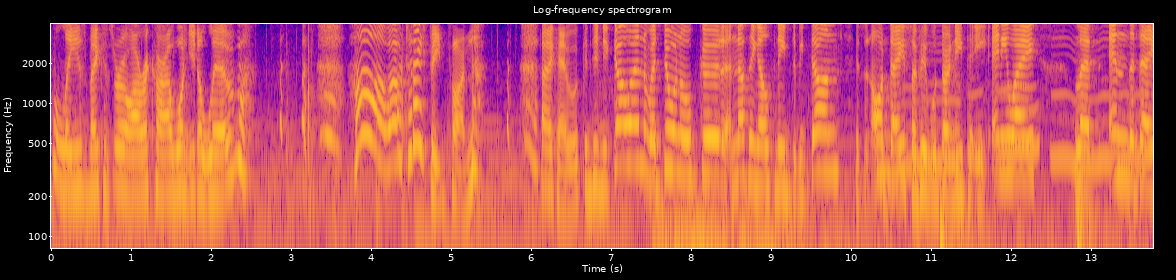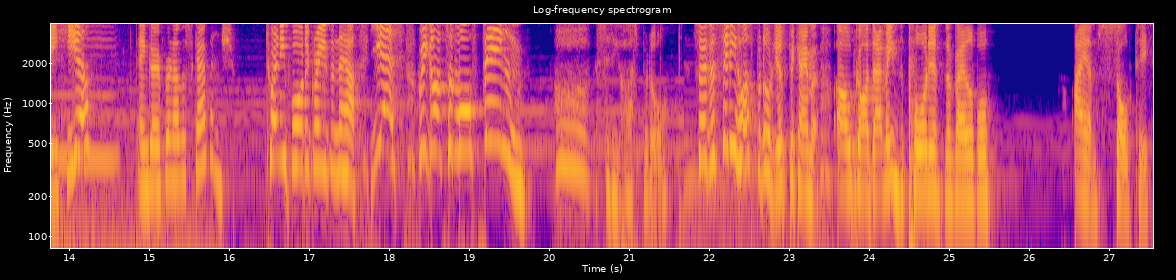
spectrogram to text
Please make it through, Arica. I want you to live. oh, well, today's been fun. Okay, we'll continue going. We're doing all good. Nothing else needs to be done. It's an odd day, so people don't need to eat anyway. Let's end the day here and go for another scavenge. 24 degrees in the house. Yes, we got some more things. Oh, city hospital. So the city hospital just became a, oh god, that means the port isn't available. I am salty.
